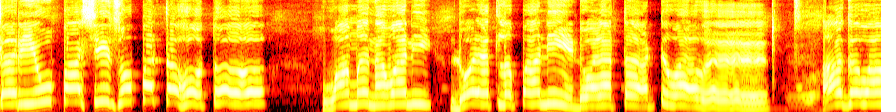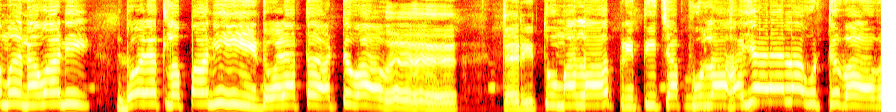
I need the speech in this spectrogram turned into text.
तरी उपाशी झोपत होतो. वामनवानी डोळ्यातलं पाणी डोळ्यात आटवाव. आग वामनवानी डोळ्यातलं पाणी डोळ्यात अटवाव तरी तुम्हाला प्रीतीच्या फुला येळेला उठवाव.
